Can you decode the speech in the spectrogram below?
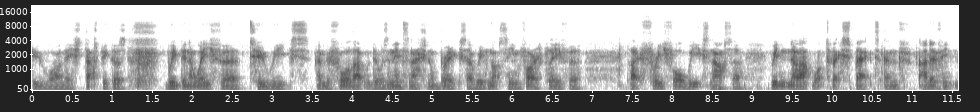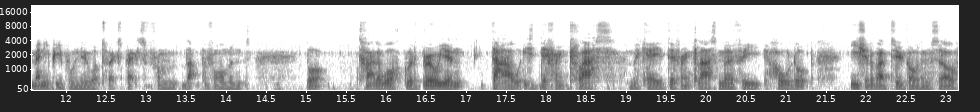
2 1 ish. That's because we've been away for two weeks, and before that, there was an international break, so we've not seen Forest play for like three, four weeks now. So we didn't know what to expect, and I don't think many people knew what to expect from that performance. But Tyler was brilliant. Dowell is different class. McKay is different class. Murphy hold up. He should have had two goals himself.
